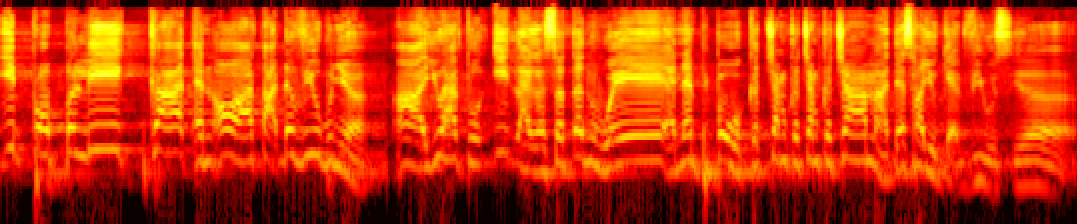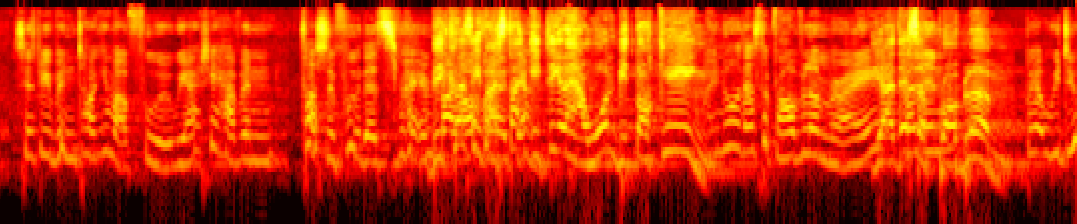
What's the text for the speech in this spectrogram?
eat properly, cut and all ah, tak ada view punya. Ah, you have to eat like a certain way and then people will kecam, kecam, kecam. Ah, that's how you get views. Yeah. Since we've been talking about food, we actually haven't touched the food that's right in Because if I start Yeah. eating, like, I won't be talking. I know that's the problem, right? Yeah, that's But a problem. But we do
